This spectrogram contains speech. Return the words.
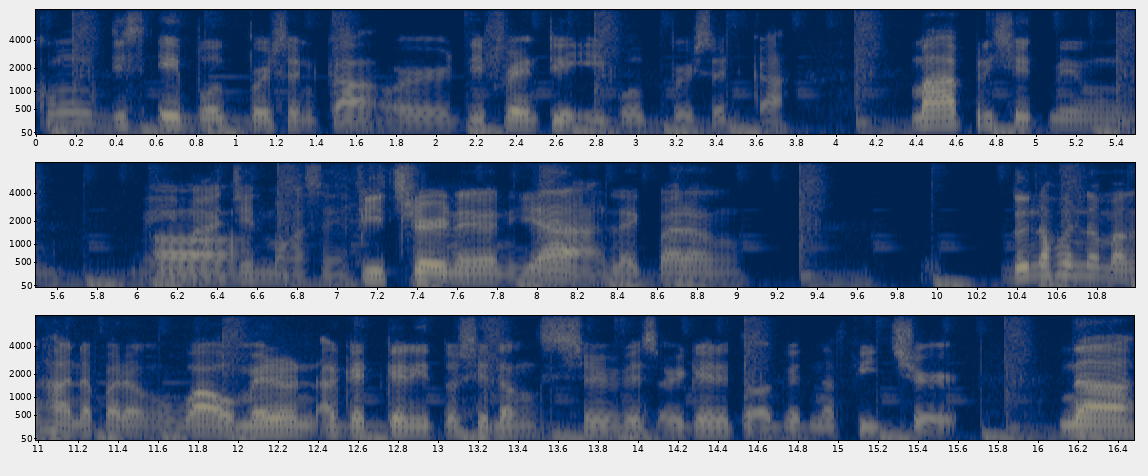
kung disabled person ka or differently abled person ka ma-appreciate mo yung May Ah, imagine mo kasi. feature na yun. Yeah, like parang doon ako namangha na parang wow, meron agad ganito silang service or ganito agad na feature na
